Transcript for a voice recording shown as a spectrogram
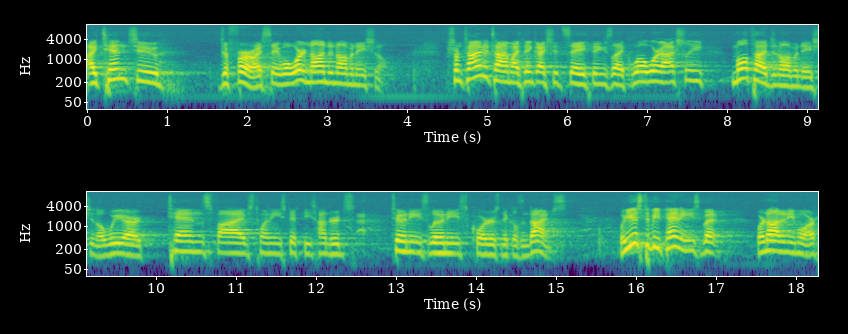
I tend to defer. I say, well, we're non denominational. From time to time, I think I should say things like, well, we're actually multi denominational. We are tens, fives, twenties, fifties, hundreds, toonies, loonies, quarters, nickels, and dimes. We used to be pennies, but we're not anymore.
